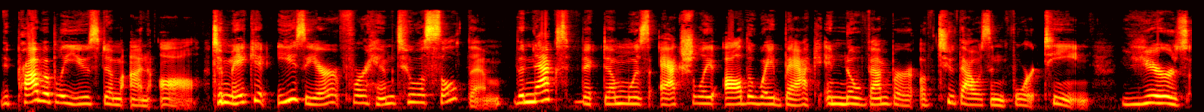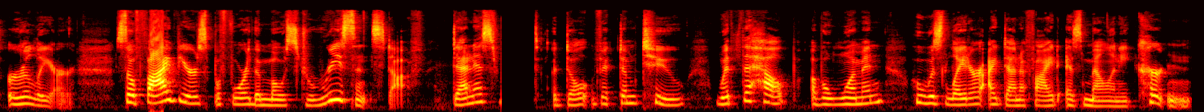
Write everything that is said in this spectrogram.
He probably used them on all to make it easier for him to assault them. The next victim was actually all the way back in November of 2014, years earlier. So, five years before the most recent stuff. Dennis adult victim 2 with the help of a woman who was later identified as Melanie Curtin,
